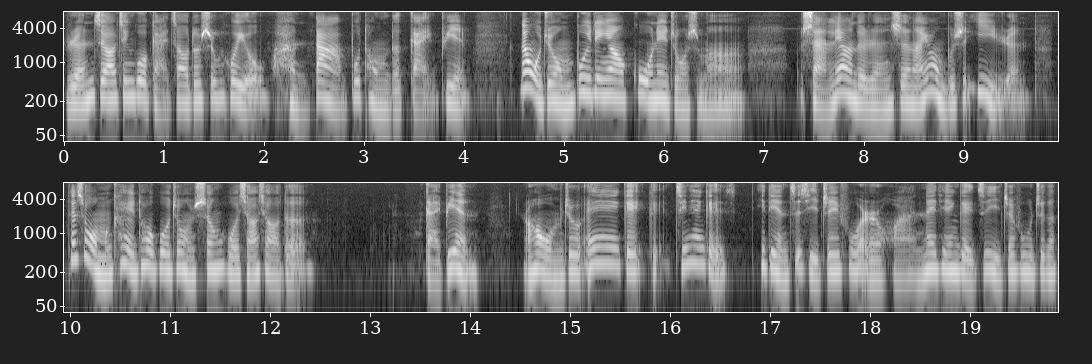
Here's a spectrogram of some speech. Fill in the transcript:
人只要经过改造，都是会有很大不同的改变。那我觉得我们不一定要过那种什么闪亮的人生啊，因为我们不是艺人，但是我们可以透过这种生活小小的改变，然后我们就哎，给给今天给。一点自己这副耳环，那天给自己这副这个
